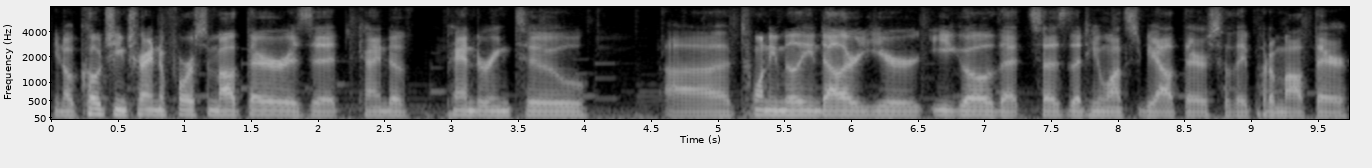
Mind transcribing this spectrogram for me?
you know coaching trying to force him out there is it kind of pandering to uh 20 million dollar a year ego that says that he wants to be out there so they put him out there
